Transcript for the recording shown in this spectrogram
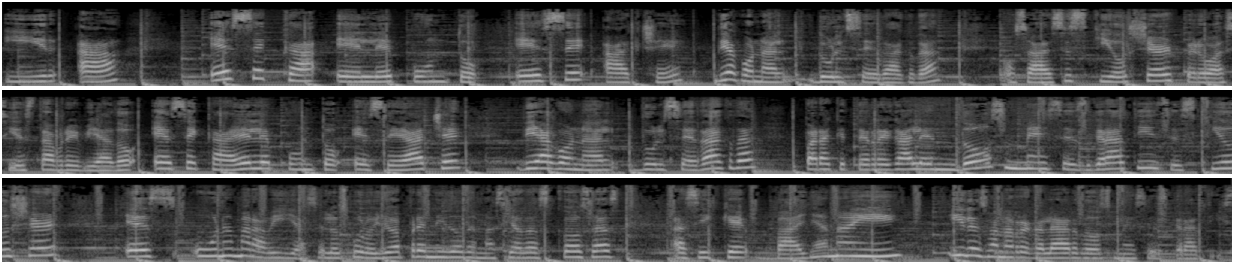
ir a skl.sh diagonal dulce dagda. O sea, es Skillshare, pero así está abreviado skl.sh diagonal dulce dagda para que te regalen dos meses gratis de Skillshare. Es una maravilla, se los juro. Yo he aprendido demasiadas cosas, así que vayan ahí y les van a regalar dos meses gratis.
